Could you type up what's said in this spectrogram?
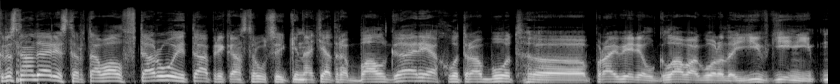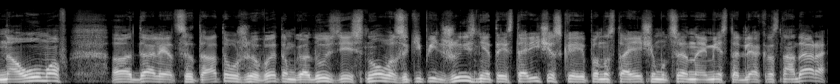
Краснодаре стартовал второй этап реконструкции кинотеатра «Болгария». Ход работ э, проверил глава города Евгений Наумов. Э, далее цитата. «Уже в этом году здесь снова закипит жизнь. Это историческое и по-настоящему ценное место для Краснодара.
